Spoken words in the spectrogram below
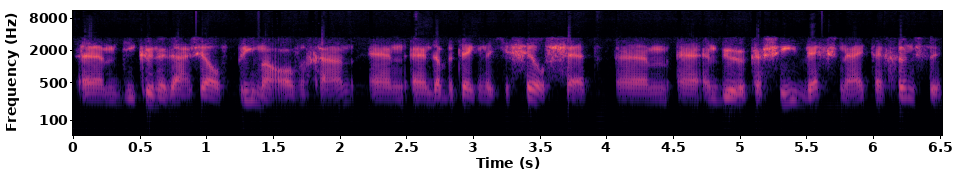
Ehm, die kunnen daar zelf prima over gaan. En, en dat betekent dat je veel vet ehm, eh, en bureaucratie wegsnijdt ten gunste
